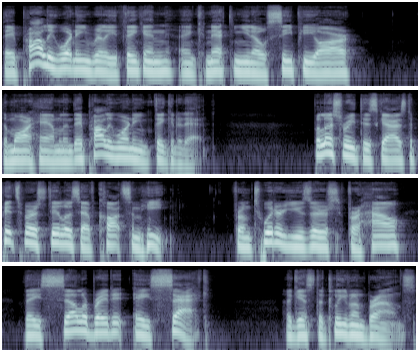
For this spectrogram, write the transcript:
They probably weren't even really thinking and connecting, you know, CPR, Damar Hamlin. They probably weren't even thinking of that. But let's read this, guys. The Pittsburgh Steelers have caught some heat from Twitter users for how they celebrated a sack against the Cleveland Browns.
